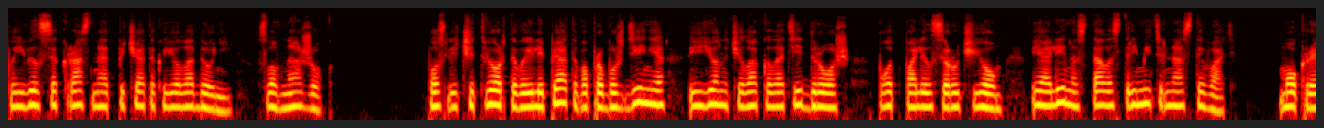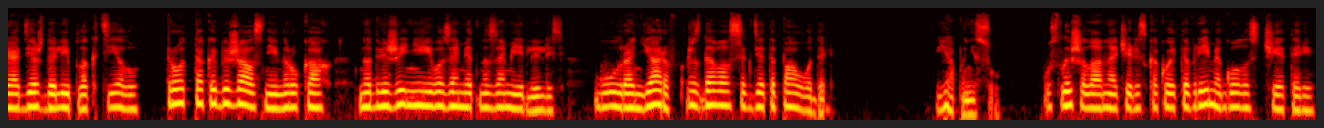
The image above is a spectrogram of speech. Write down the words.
появился красный отпечаток ее ладоней, словно ожог. После четвертого или пятого пробуждения ее начала колотить дрожь, пот полился ручьем, и Алина стала стремительно остывать. Мокрая одежда липла к телу. Трот так и бежал с ней на руках, но движения его заметно замедлились. Гул раньяров раздавался где-то поодаль. «Я понесу», — услышала она через какое-то время голос Четери.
